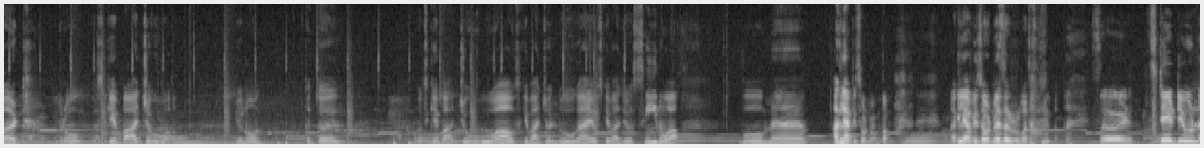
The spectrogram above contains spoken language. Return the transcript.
but bro उसके बाद जो हुआ यू नो द गर्ल उसके बाद जो हुआ उसके बाद जो लोग आए उसके बाद जो सीन हुआ वो मैं अगले एपिसोड में बताऊँ अगले एपिसोड में ज़रूर बताऊँगा। So stay tuned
